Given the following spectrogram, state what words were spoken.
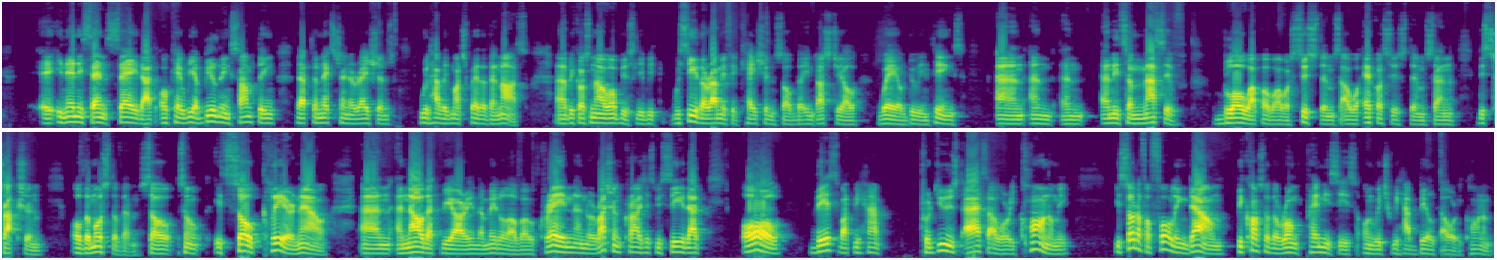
uh, in any sense, say that okay, we are building something that the next generations will have it much better than us. Uh, because now, obviously, we we see the ramifications of the industrial way of doing things, and and and and it's a massive blow up of our systems, our ecosystems, and destruction of the most of them. So, so it's so clear now. And, and now that we are in the middle of a Ukraine and a Russian crisis, we see that all this, what we have produced as our economy, is sort of a falling down because of the wrong premises on which we have built our economy.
